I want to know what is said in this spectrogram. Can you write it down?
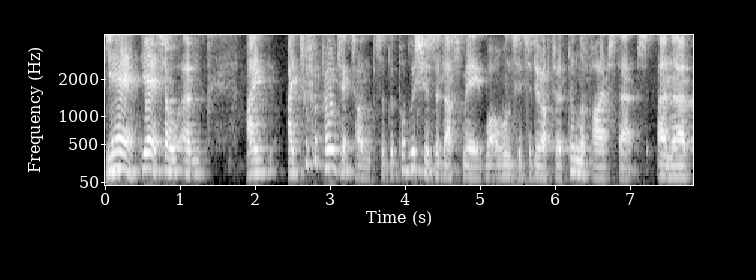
Yeah, yeah. So um, I I took a project on. So the publishers had asked me what I wanted to do after I'd done the five steps, and uh,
